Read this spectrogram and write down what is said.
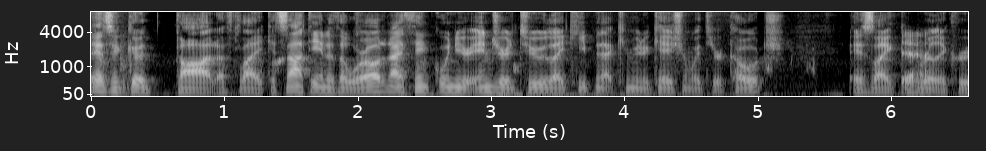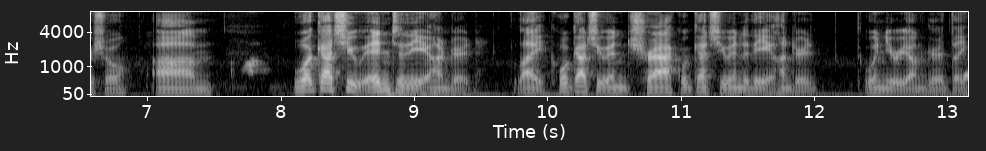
It's a good thought of like it's not the end of the world, and I think when you're injured too, like keeping that communication with your coach is like yeah. really crucial. Um, what got you into the 800? Like, what got you in track? What got you into the 800 when you were younger? Like,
